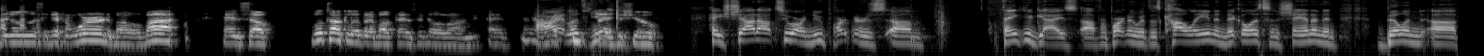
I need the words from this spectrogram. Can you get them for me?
no, it's a different word, blah, blah, blah. And so we'll talk a little bit about that as we go along. Uh, All right, let's get. The show. Hey, shout out to our new partners. Um, thank you guys uh, for partnering with us, Colleen and Nicholas and Shannon and Bill and uh,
